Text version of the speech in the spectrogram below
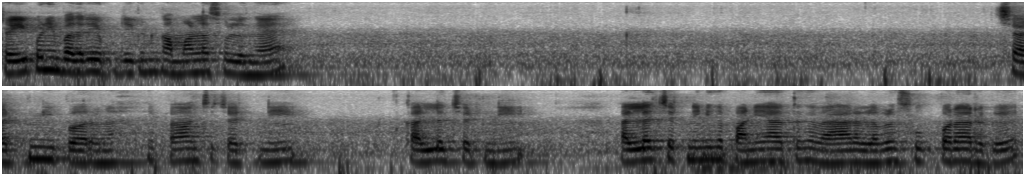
ட்ரை பண்ணி பார்த்துட்டு எப்படி இருக்குன்னு கமெண்ட்லாம் சொல்லுங்கள் சட்னி பாருங்கள் இப்போ தான் வச்சு சட்னி கடல சட்னி. கடல சட்னிக்கு இந்த பணியாரத்துக்கு வேறு லெவல் சூப்பராக இருக்குது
